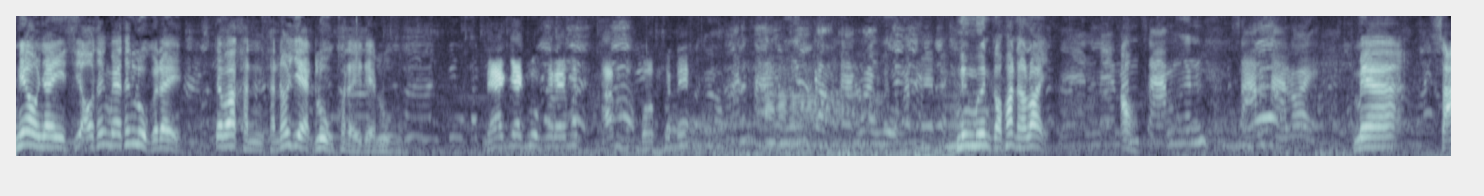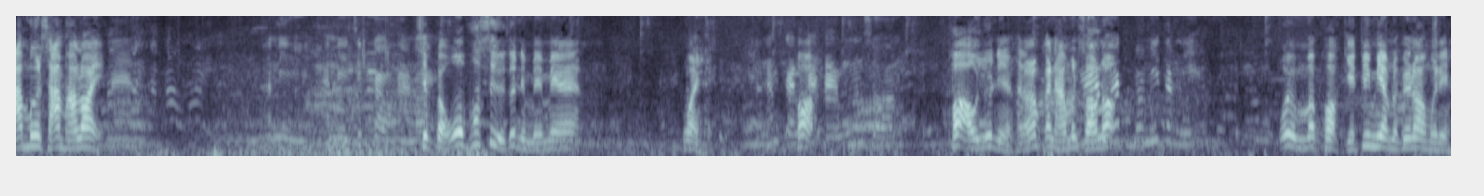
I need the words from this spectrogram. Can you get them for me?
แนวใหญ่สิเอาทั้งแม่ทั้งลูกก็ได้ แต่ว่าคันคันเฮาแยกลูกเท่าไหร่แยกลูกนี่แยกแยกลูกอะไรมาถามบอกเพิ่นเนี่ยมันหาเงินเก่าหาร้อยลูกมันหนึ่งหมื่นเก้าพันห้าร้อยแม่นแม่เอ้ามันสามหมื่นสามหาร้อยแม่สามหมื่นสามห้าร้อยแม่นอันนี้อันนี้สิบเก่าหาร้อยสิบกว่าโอ้พ่อซื้อตัวนี้แม่แม่ห่วย น้ำกันพ่อก็หาหมื่นสองพ่อเอาอยู่เนี่ยขนาดรับกันหาหมื่นสองเนาะบ่มีตำหนิโอ้ยมาพอเกียรติพี่เมียมเลยพี่น้องมือนี่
